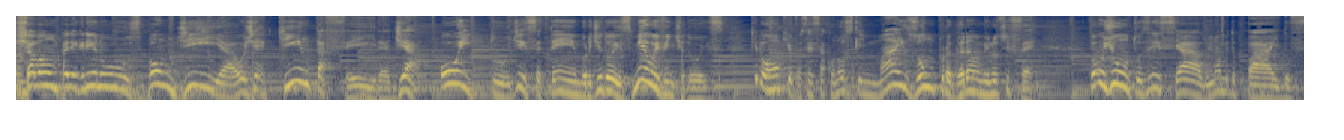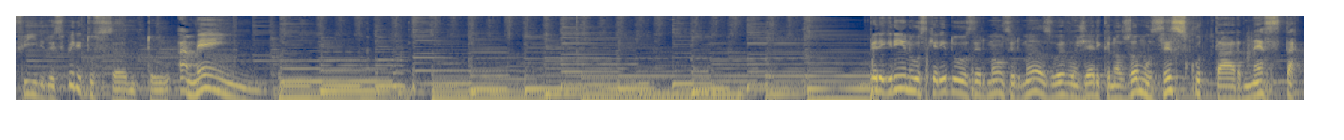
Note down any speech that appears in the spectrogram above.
Shalom, peregrinos, bom dia! Hoje é quinta-feira, dia 8 de setembro de 2022. Que bom que você está conosco em mais um programa Minutos de Fé. Vamos juntos iniciá-lo em nome do Pai, do Filho e do Espírito Santo. Amém. Peregrinos, queridos irmãos e irmãs, o evangelho que nós vamos escutar nesta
